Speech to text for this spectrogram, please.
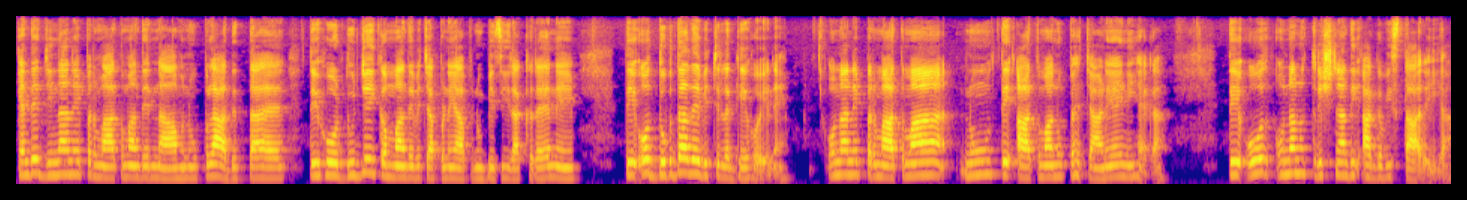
ਕਹਿੰਦੇ ਜਿਨ੍ਹਾਂ ਨੇ ਪਰਮਾਤਮਾ ਦੇ ਨਾਮ ਨੂੰ ਭੁਲਾ ਦਿੱਤਾ ਹੈ ਤੇ ਹੋਰ ਦੂਜੇ ਹੀ ਕੰਮਾਂ ਦੇ ਵਿੱਚ ਆਪਣੇ ਆਪ ਨੂੰ ਬਿਜ਼ੀ ਰੱਖ ਰਹੇ ਨੇ ਤੇ ਉਹ ਦੁਬਦਾ ਦੇ ਵਿੱਚ ਲੱਗੇ ਹੋਏ ਨੇ। ਉਹਨਾਂ ਨੇ ਪਰਮਾਤਮਾ ਨੂੰ ਤੇ ਆਤਮਾ ਨੂੰ ਪਹਿਚਾਣਿਆ ਹੀ ਨਹੀਂ ਹੈਗਾ। ਤੇ ਉਹ ਉਹਨਾਂ ਨੂੰ ਤ੍ਰਿਸ਼ਨਾ ਦੀ ਅੱਗ ਵੀ ਸਤਾ ਰਹੀ ਆ।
